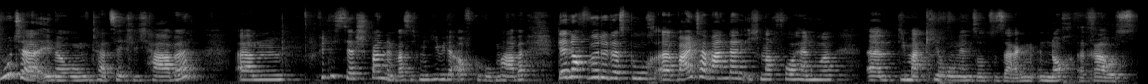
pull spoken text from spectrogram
guter Erinnerung tatsächlich habe. Ähm, Finde ich sehr spannend, was ich mir hier wieder aufgehoben habe. Dennoch würde das Buch äh, weiter wandern. Ich mache vorher nur ähm, die Markierungen sozusagen noch raus.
